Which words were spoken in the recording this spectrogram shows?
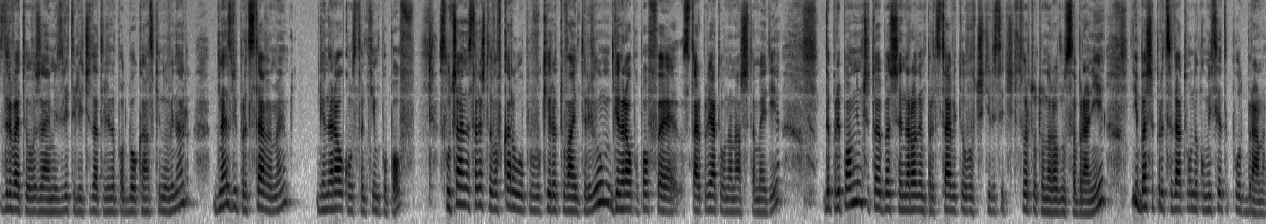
Здравейте, уважаеми зрители и читатели на Подбалкански новинар. Днес ви представяме генерал Константин Попов. Случайна среща в Карлово провокира това интервю. Генерал Попов е стар приятел на нашата медия. Да припомним, че той беше народен представител в 44-то Народно събрание и беше председател на Комисията по отбрана.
